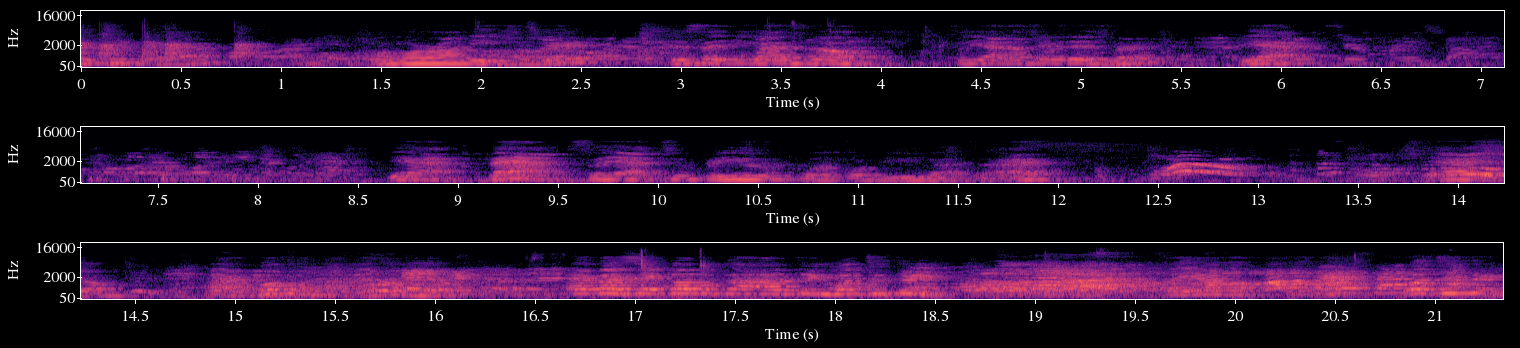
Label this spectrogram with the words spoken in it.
the people, yeah? One more on each, okay? Just letting you guys know. So yeah, that's what it is, right? Yeah. Yeah, bam! So yeah, two for you, one more for you guys, alright? Yeah, you know. Alright, bubble I know, you. Everybody say bubble clap on three. One, two, three. So yeah, go. One, two, three.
